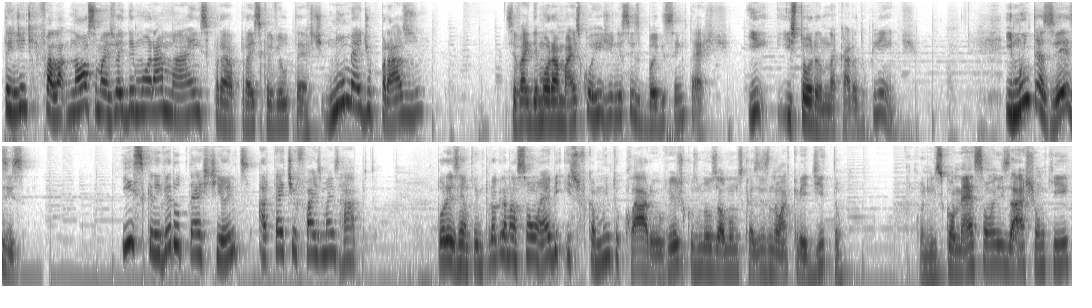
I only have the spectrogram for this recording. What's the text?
tem gente que fala, nossa, mas vai demorar mais para escrever o teste. No médio prazo, você vai demorar mais corrigindo esses bugs sem teste e estourando na cara do cliente. E muitas vezes, escrever o teste antes até te faz mais rápido. Por exemplo, em programação web, isso fica muito claro. Eu vejo com os meus alunos que às vezes não acreditam. Quando eles começam, eles acham que,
